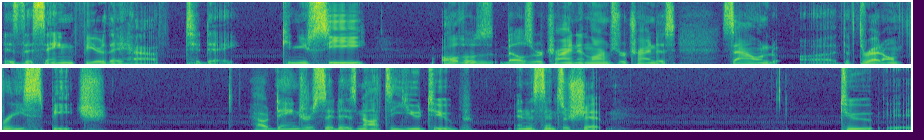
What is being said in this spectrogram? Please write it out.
is the same fear they have today. Can you see all those bells were trying and alarms were trying to sound uh, the threat on free speech? how dangerous it is Nazi YouTube and the censorship to eh,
